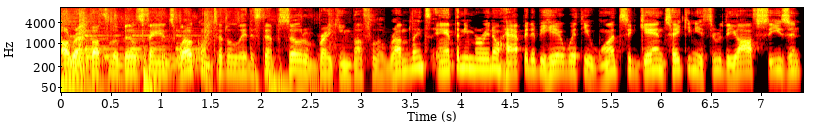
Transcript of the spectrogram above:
All right, Buffalo Bills fans, welcome to the latest episode of Breaking Buffalo Rumblings. Anthony Marino, happy to be here with you once again, taking you through the off season.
